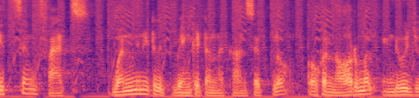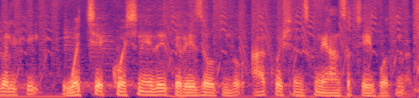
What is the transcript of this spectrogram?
myths and facts one minute with Venkat అన్న కాన్సెప్ట్లో ఒక నార్మల్ ఇండివిజువల్కి వచ్చే క్వశ్చన్ ఏదైతే రేజ్ అవుతుందో ఆ క్వశ్చన్స్కి నేను ఆన్సర్ చేయబోతున్నాను.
